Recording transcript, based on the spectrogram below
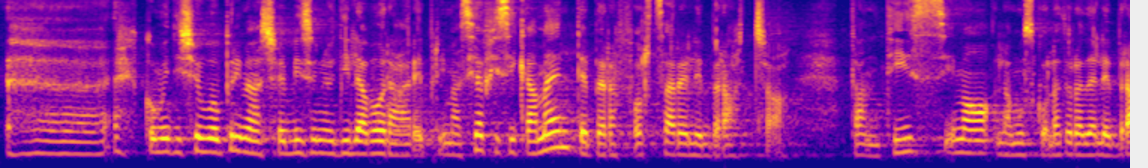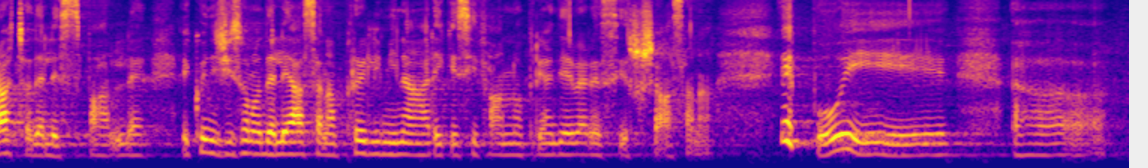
Eh, come dicevo prima, c'è bisogno di lavorare prima sia fisicamente per rafforzare le braccia, tantissimo la muscolatura delle braccia e delle spalle e quindi ci sono delle asana preliminari che si fanno prima di arrivare a Sirshasana e poi eh,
